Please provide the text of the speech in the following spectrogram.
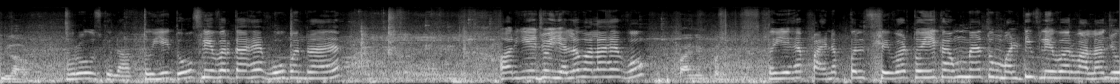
गुलाब। रोज़ गुलाब। तो ये दो फ्लेवर का है वो बन रहा है। और ये जो येलो वाला है वो पाइनएप्पल तो ये है पाइनएप्पल फ्लेवर तो ये कहूँ मैं तो मल्टी फ्लेवर वाला जो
